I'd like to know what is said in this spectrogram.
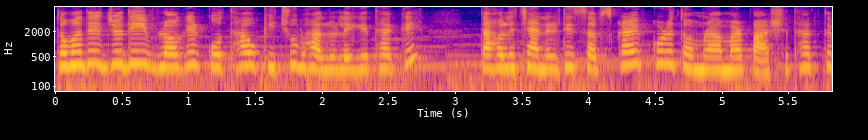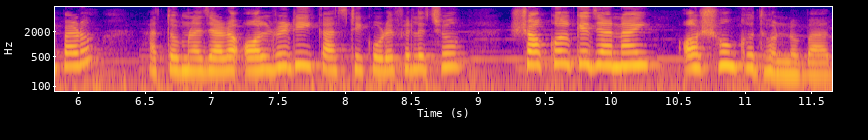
তোমাদের যদি এই ব্লগের কোথাও কিছু ভালো লেগে থাকে, তাহলে চ্যানেলটি সাবস্ক্রাইব করে তোমরা আমার পাশে থাকতে পারো। আর তোমরা যারা অলরেডি কাজটি করে ফেলেছো, সকলকে জানাই অসংখ্য ধন্যবাদ।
